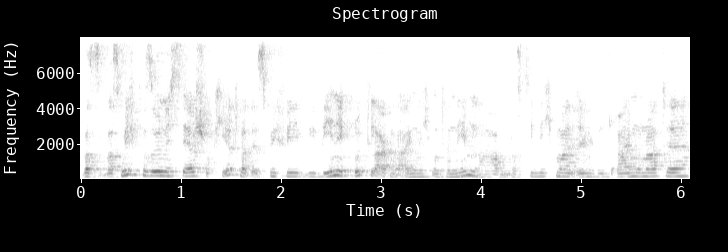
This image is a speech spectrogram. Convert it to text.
Was, was mich persönlich sehr schockiert hat, ist, wie, viel, wie wenig Rücklagen eigentlich Unternehmen haben, dass die nicht mal irgendwie drei Monate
